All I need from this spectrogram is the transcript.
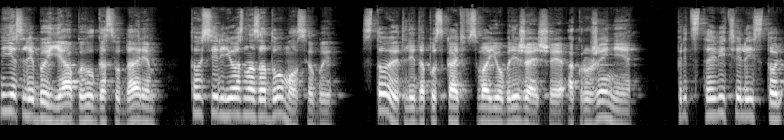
если бы я был государем, то серьезно задумался бы, стоит ли допускать в свое ближайшее окружение представителей столь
